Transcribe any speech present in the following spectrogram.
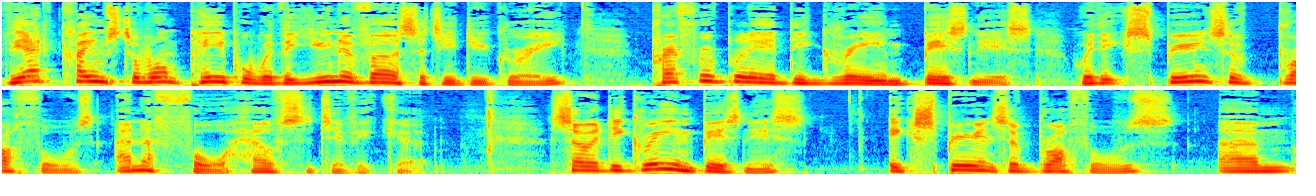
The ad claims to want people with a university degree, preferably a degree in business, with experience of brothels and a full health certificate. So, a degree in business, experience of brothels. Um,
